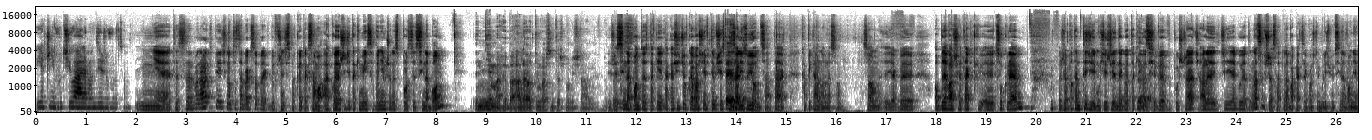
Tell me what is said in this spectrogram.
Jeszcze nie wróciła, ale mam nadzieję, że wrócą. Nie, te Starbucks, no ale wiecie, no to Starbucksowe jakby wszędzie smakują tak samo. A kojarzycie takie miejsce, bo nie wiem, czy one jest w Polsce, Cinnabon? Nie ma chyba, ale o tym właśnie też pomyślałem. No to Że jest- Cinnabon to jest takie, taka sieciówka właśnie w tym się Tyle. specjalizująca. Tak, kapitalne one są. Są jakby, oblewasz się tak y, cukrem, że potem tydzień musisz jednego takiego z siebie wypuszczać, ale gdzie ja go jadłem? Na Cyprze ostatnio na wakacjach właśnie byliśmy w Cinnabonie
